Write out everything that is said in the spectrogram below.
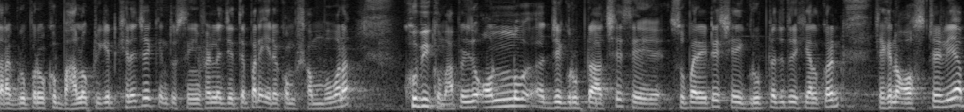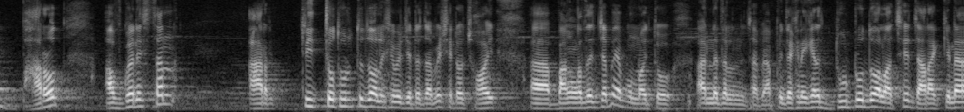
তারা গ্রুপেরও খুব ভালো ক্রিকেট খেলেছে, কিন্তু সেমিফাইনালে যেতে পারে এরকম সম্ভাবনা খুবই কম। আপনি যদি অন্য যে গ্রুপটা আছে, সে সুপার এইটে সেই গ্রুপটা যদি খেয়াল করেন, সেখানে অস্ট্রেলিয়া ভারত আফগানিস্তান আর চতুর্থ দল হিসেবে যেটা যাবে সেটা হচ্ছে হয় বাংলাদেশ যাবে এবং নয়তো নেদারল্যান্ডে যাবে। আপনি দেখেন এখানে দুটো দল আছে যারা কিনা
